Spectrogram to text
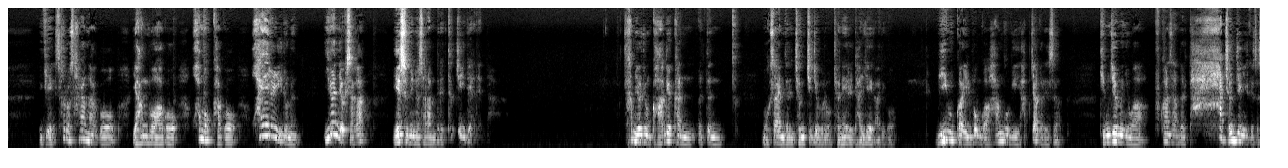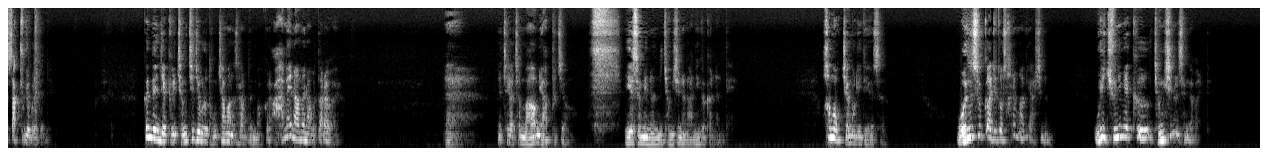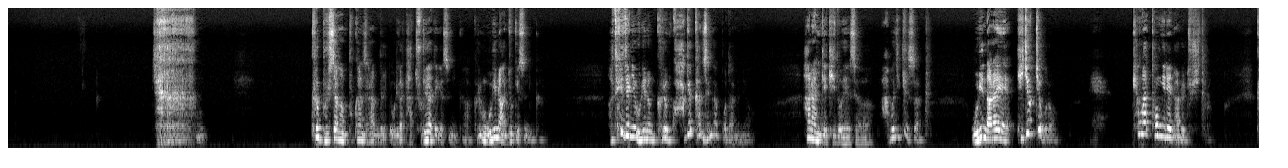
이게 서로 사랑하고 양보하고 화목하고 화해를 이루는 이런 역사가 예수 믿는 사람들의 특징이 돼야 된다. 참 요즘 과격한 어떤 목사님들은 정치적으로 견해를 달리해 가지고 미국과 일본과 한국이 합작을 해서 김정은이와 북한 사람들 다 전쟁 일으켜서 싹 된대. 근데 이제 그 정치적으로 동참하는 사람들은 막 그걸 아멘 아멘 하고 따라가요. 에, 제가 참 마음이 아프죠. 예수 믿는 정신은 아닌 것 같는데. 화목 제물이 되어서 원수까지도 사랑하게 하시는 우리 주님의 그 정신을 생각할 때. 참, 그 불쌍한 북한 사람들 우리가 다 죽여야 되겠습니까? 그러면 우리는 안 죽겠습니까? 어떻게든지 우리는 그런 과격한 생각보다는요, 하나님께 기도해서 아버지께서 우리나라에 기적적으로 평화 통일의 날을 주시도록.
